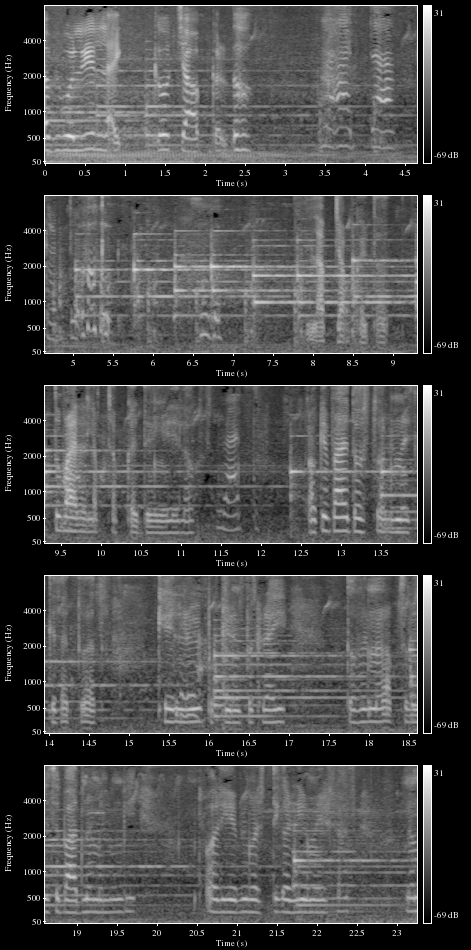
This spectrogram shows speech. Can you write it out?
अभी बोलिए लाइक को चाप कर दो। लपचाप कर दो। तुम्हारा लपचाप कर देंगे ये लोग। ओके बाय दोस्तों। मैं इसके साथ थोड़ा सा खेल रही पकड़ी, पकड़ाई। तो फिर मैं आप सभी से बाद में मिलूँगी। और ये भी मस्ती कर रही है मेरे साथ। हम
